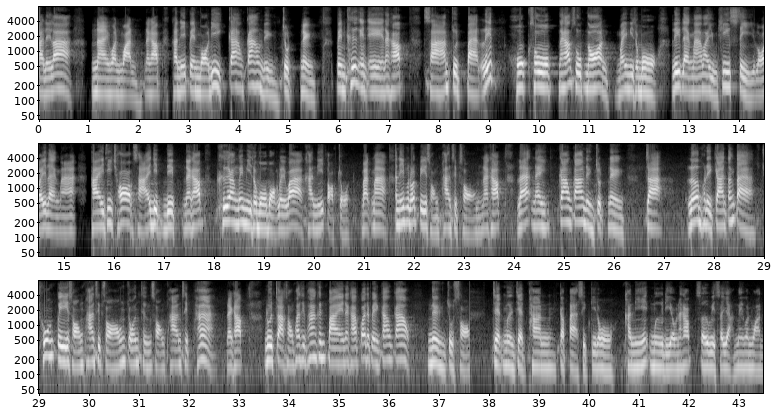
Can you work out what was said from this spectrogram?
าเ e ล่าในวันวันนะครับ คันนี้เป็นบอดี้ 991.1 เป็นเครื่อง NA นะครับ 3.8 ลิตร 6 สูบนะครับ สูบนอนไม่มีเทโบ รีดแรงม้ามาอยู่ที่ 400 แรงม้า ใครที่ชอบสายดิบๆนะครับ เครื่องไม่มีเทโบบอกเลยว่า คันนี้ตอบโจทย์มากๆ อันนี้เป็นรถปี 2012 นะครับ และใน 991.1 จะ เริ่มผลิตการตั้งแต่ช่วงปี 2012 จนถึง 2015 นะครับ หลุดจาก 2015 ขึ้นไปนะครับ ก็จะเป็น 991.2 77,000 กับ 80 กิโล คันนี้มือเดียวนะครับ เซอร์วิสสยามในวัน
